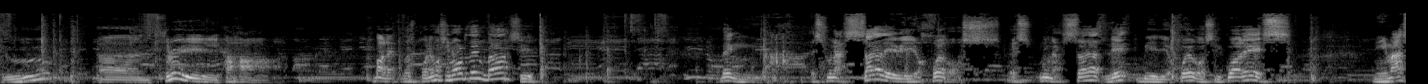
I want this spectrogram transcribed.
two, and three. Jaja. Vale, ¿los ponemos en orden, va? Sí. Venga, es una saga de videojuegos. Es una saga de videojuegos. ¿Y cuál es? Ni más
